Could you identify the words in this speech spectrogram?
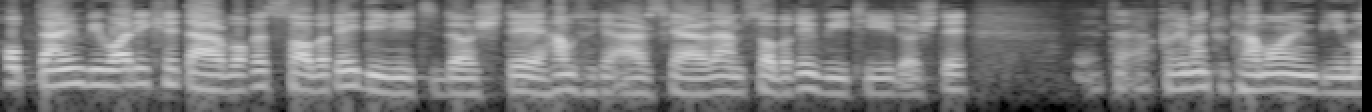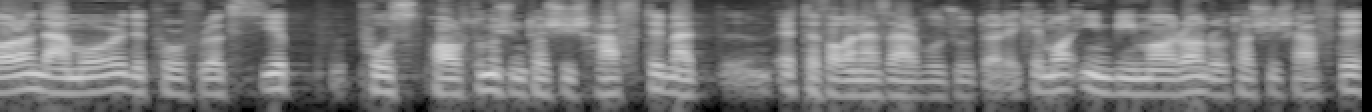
خب در این بیماری که در واقع سابقه دیویتی داشته همونطور که عرض کردم سابقه ویتی داشته تقریبا تو تمام این بیماران در مورد پروفلاکسی postpartum شون تا 6 هفته اتفاق نظر وجود داره که ما این بیماران رو تا 6 هفته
